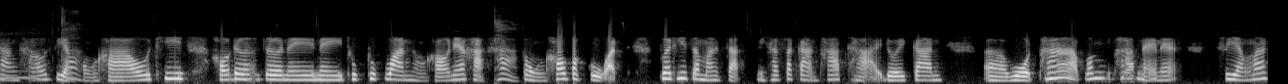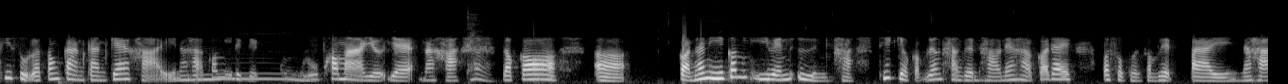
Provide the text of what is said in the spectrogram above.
ทางเท้าเสียงค่ะของเขาที่เขาเดินเจอในในทุกๆวันของเขาเนี่ยค่ะค่ะ ส่งเข้าประกวด เพื่อที่จะมาจัดนิทรรศการภาพถ่ายโดยการเอ่อโหวตภาพว่ามีภาพไหนเนี่ย เสี่ยงมากที่สุดแล้วต้องการการแก้ไขนะคะอืมก็มีเด็กๆส่งรูปเข้ามาเยอะแยะนะคะค่ะแล้วก็เอ่อก่อนหน้านี้ก็มีอีเวนต์อื่นค่ะ ที่เกี่ยวกับเรื่องทางเดินเท้าเนี่ยค่ะ ก็ได้ประสบผลสำเร็จไปนะคะ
